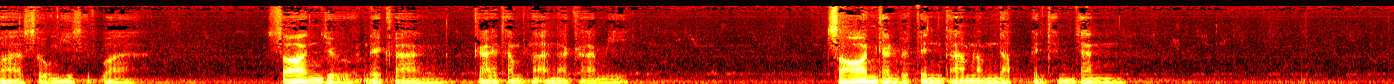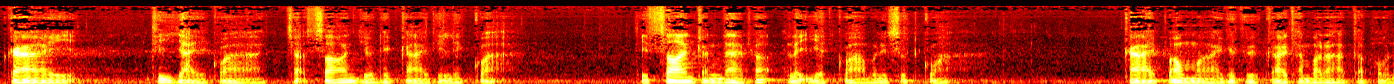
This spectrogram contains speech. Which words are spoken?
วาสูงยี่สิบวาซ้อนอยู่ในกลางกายธรรมพระอนาคามี ซ้อนกันไปเป็นตามลำดับเป็นชั้นๆกาย ที่ใหญ่กว่าจะซ่อนอยู่ในกายที่เล็กกว่า ที่ซ่อนกันได้เพราะละเอียดกว่าบริสุทธิ์กว่า กายเป้าหมายก็คือกายธรรมรหัตผล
